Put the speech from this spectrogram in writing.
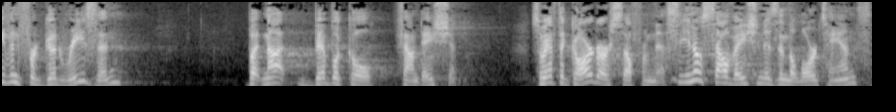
even for good reason, but not biblical foundation. So we have to guard ourselves from this. You know, salvation is in the Lord's hands.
